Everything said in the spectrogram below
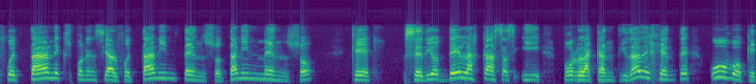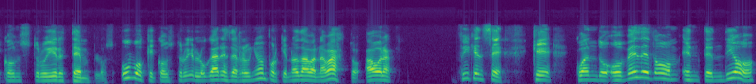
fue tan exponencial, fue tan intenso, tan inmenso que se dio de las casas y por la cantidad de gente hubo que construir templos, hubo que construir lugares de reunión porque no daban abasto. Ahora, fíjense que cuando Obededom entendió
